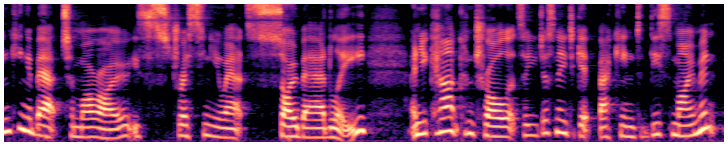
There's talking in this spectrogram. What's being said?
thinking about tomorrow is stressing you out so badly and you can't control it. So you just need to get back into this moment.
